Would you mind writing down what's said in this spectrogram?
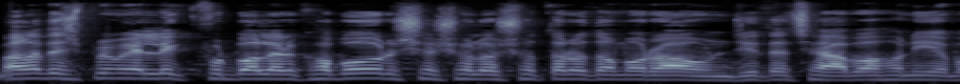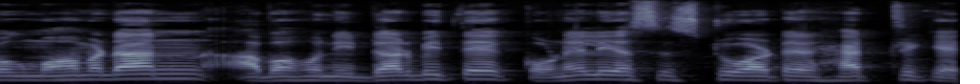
Bangladesh premier league ফুটবলের খবর, শেষ হলো সতেরোতম রাউন্ড। জিতেছে আবাহনী এবং মোহামেডান। আবাহনী ডার্বিতে কর্নেলিয়াস স্টুয়ার্টের হ্যাট্রিকে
